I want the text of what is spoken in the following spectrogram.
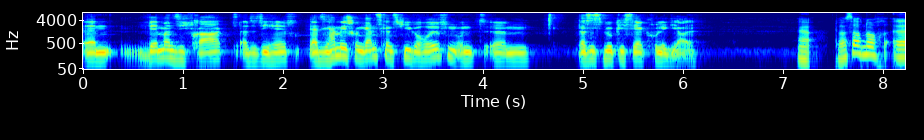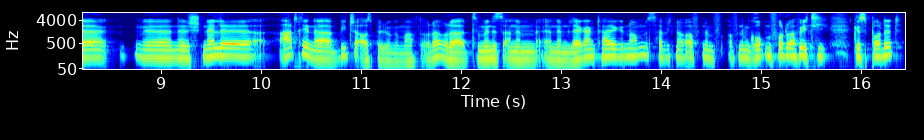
Ähm, wenn man sie fragt, also sie helfen, ja, sie haben mir schon ganz, ganz viel geholfen und ähm, das ist wirklich sehr kollegial. Du hast auch noch äh, eine, eine schnelle A-Trainer Beach-Ausbildung gemacht, oder? Oder zumindest an einem, an einem Lehrgang teilgenommen. Das habe ich noch auf einem, auf einem Gruppenfoto habe ich die gespottet.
